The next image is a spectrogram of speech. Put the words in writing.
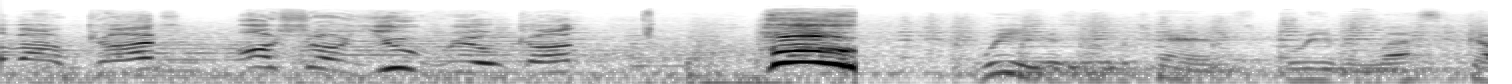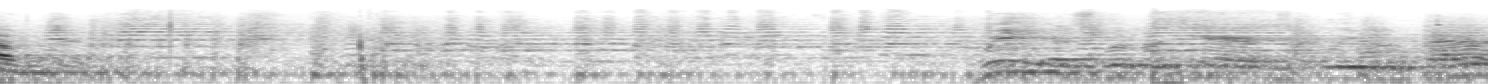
All about guns? I'll show you real guns. Who? We as libertarians believe in less government. We as libertarians believe in a better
